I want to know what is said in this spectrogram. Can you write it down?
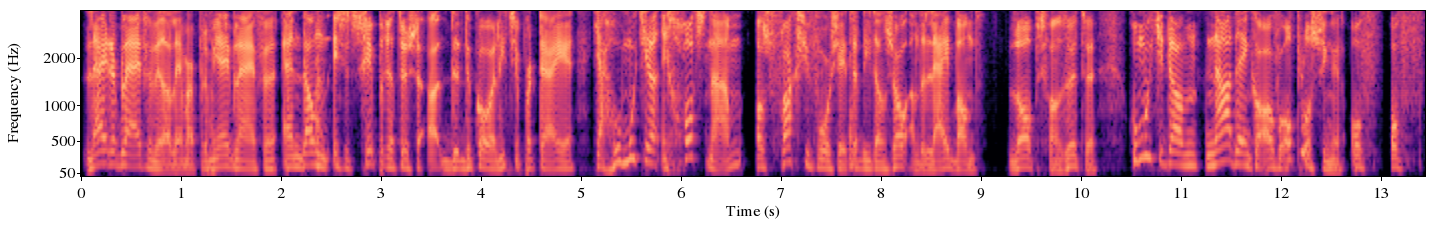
leider blijven, wil alleen maar premier blijven. En dan is het schipperen tussen uh, de, de coalitiepartijen. Ja, hoe moet je dan in godsnaam als fractievoorzitter... die dan zo aan de leiband loopt van Rutte... hoe moet je dan nadenken over oplossingen? Of, of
